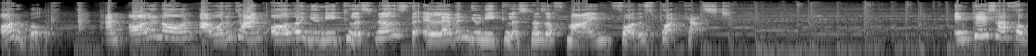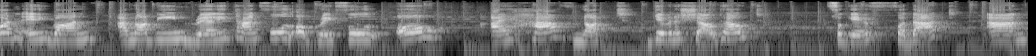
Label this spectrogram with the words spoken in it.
audible. And all in all, I want to thank all the unique listeners, the 11 unique listeners of mine for this podcast. In case I've forgotten anyone, I've not been really thankful or grateful, or I have not given a shout out, forgive for that. And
